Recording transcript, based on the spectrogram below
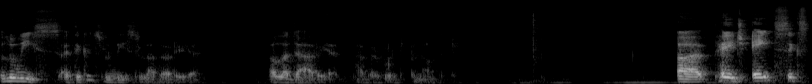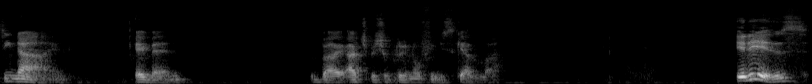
Luis, I think it's Luis Ladaria, or Ladaria, however it's pronounced. Uh, page 869, Amen, by Archbishop Rino Fisichella. It is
